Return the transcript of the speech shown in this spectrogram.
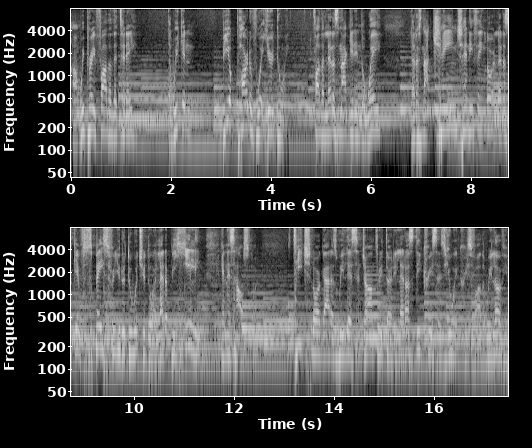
Um, we pray, Father, that today that we can be a part of what you're doing. Father, let us not get in the way. Let us not change anything, Lord. Let us give space for you to do what you're doing. Let it be healing in this house, Lord. Teach, Lord God, as we listen. John 3:30. Let us decrease as you increase, Father. We love you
